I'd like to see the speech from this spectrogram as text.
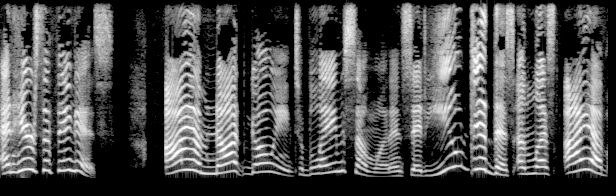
And here's the thing is, I am not going to blame someone and said you did this unless I have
